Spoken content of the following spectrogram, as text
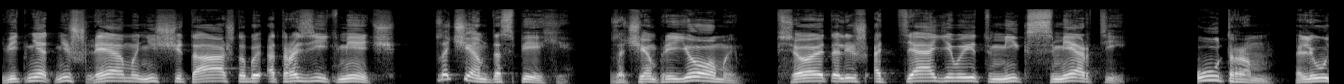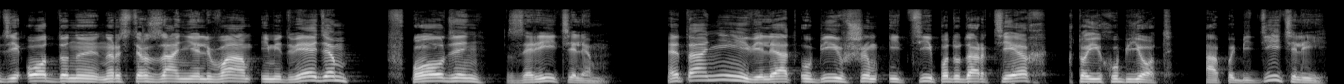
Ведь нет ни шлема, ни щита, чтобы отразить меч. Зачем доспехи? Зачем приемы? Все это лишь оттягивает миг смерти. Утром люди отданы на растерзание львам и медведям, в полдень — зрителям. Это они велят убившим идти под удар тех, кто их убьет, а победителей —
